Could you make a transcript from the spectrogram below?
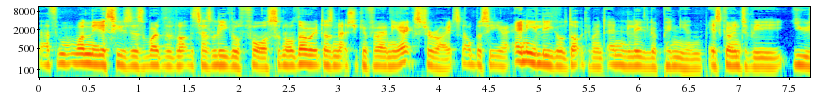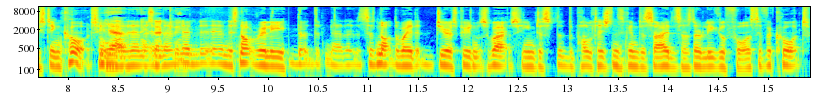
I think one of the issues is whether or not this has legal force, and although it doesn't actually confer any extra rights, obviously you know, any legal document, any legal opinion is going to be used in court. you Yeah, know, and, exactly. And, and, and it's not really the, the, no, this is not the way that jurisprudence works. You can just the politicians can decide it has no legal force. If a court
